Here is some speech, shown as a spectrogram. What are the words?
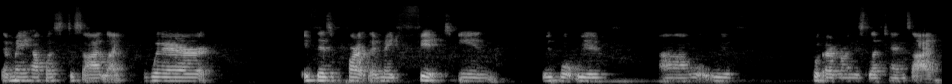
that may help us decide like where if there's a product that may fit in with what we've uh, what we've put over on this left hand side.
